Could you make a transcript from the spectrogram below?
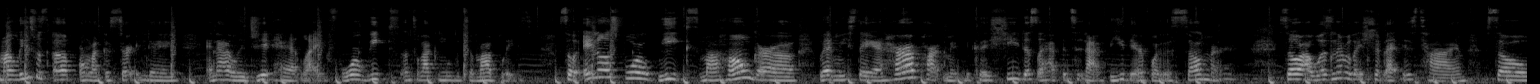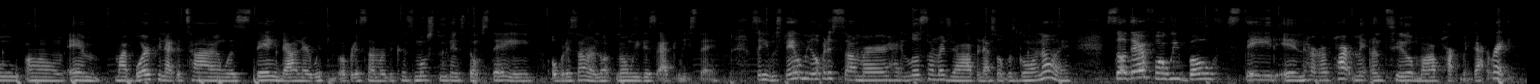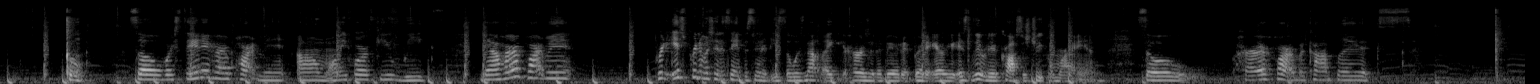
my lease was up on like a certain day and I legit had like four weeks until I could move into my place. So in those four weeks, my homegirl let me stay in her apartment because she just happened to not be there for the summer. So I was in a relationship at this time. So, um, and my boyfriend at the time was staying down there with me over the summer because most students don't stay over the summer. No, normally just athletes stay. So he was staying with me over the summer, had a little summer job, and that's what was going on. So therefore, we both stayed in her apartment until my apartment got ready. Boom. So we're staying in her apartment um, only for a few weeks. Now her apartment pretty it's pretty much in the same vicinity so it's not like hers in a better, better area. It's literally across the street from where i am. So her apartment complex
